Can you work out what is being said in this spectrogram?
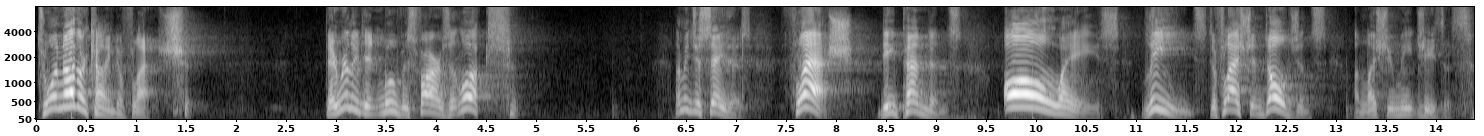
to another kind of flesh. They really didn't move as far as it looks. Let me just say this flesh dependence always leads to flesh indulgence unless you meet Jesus.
